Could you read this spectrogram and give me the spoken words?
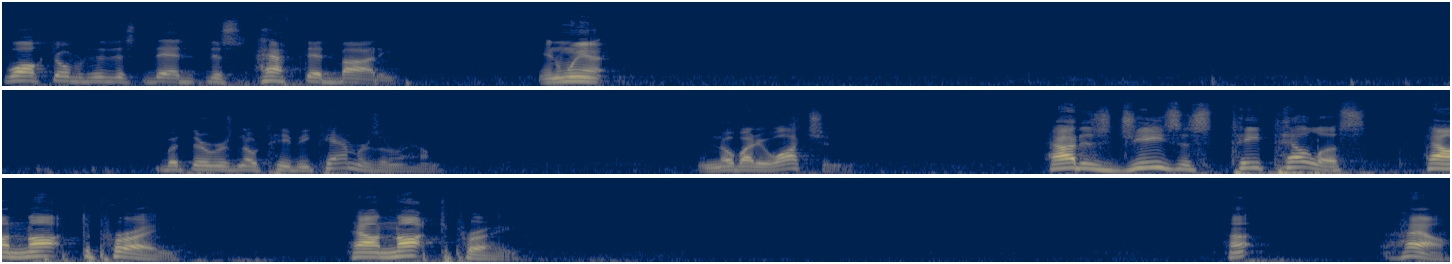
walked over to this dead, this half dead body and went, But there was no TV cameras around and nobody watching. How does Jesus t- tell us how not to pray? How not to pray? Huh? How?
